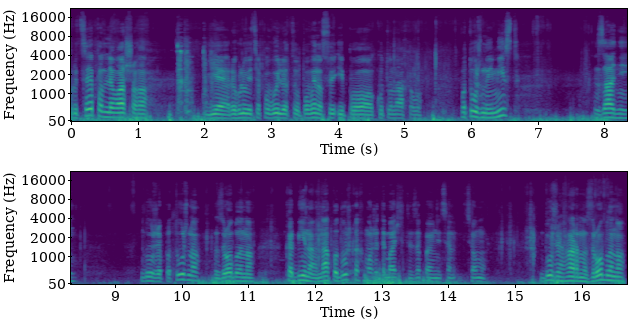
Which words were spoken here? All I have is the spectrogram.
прицепа для вашого. Є, регулюється по вильоту, по виносу і по куту нахилу. Потужний міст задній. Дуже потужно зроблено. Кабіна на подушках, можете бачити, запевнюється в цьому. Дуже гарно зроблено.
